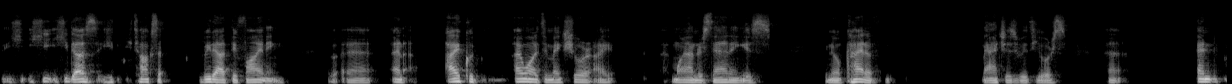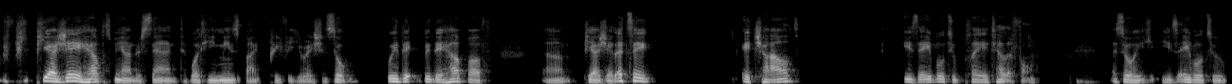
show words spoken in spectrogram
he, he, he does, he, he talks without defining. Uh, and I could, I wanted to make sure I, my understanding is, you know, kind of matches with yours. Uh, and Piaget helps me understand what he means by prefiguration. So with the, with the help of um, Piaget, let's say a child is able to play a telephone. And so he, he's able to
